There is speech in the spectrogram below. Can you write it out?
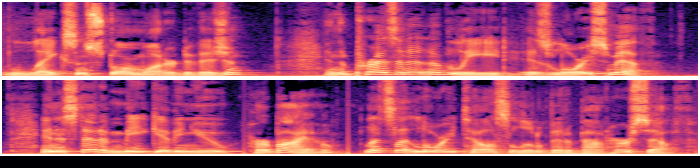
Lakes and Stormwater Division and the president of LEAD is Laurie Smith. And instead of me giving you her bio, let's let Laurie tell us a little bit about herself.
